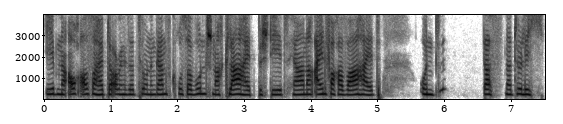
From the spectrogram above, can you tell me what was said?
Ebene, auch außerhalb der Organisation, ein ganz großer Wunsch nach Klarheit besteht, ja, nach einfacher Wahrheit. Und das natürlich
